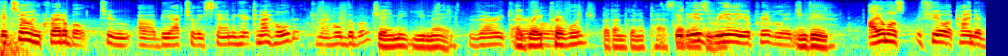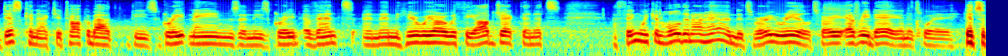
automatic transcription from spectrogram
It's so incredible to uh, be actually standing here. Can I hold it? Can I hold the book? Jamie, you may. Very carefully. A great privilege, but I'm going to pass that It on is to you. really a privilege. Indeed. I almost feel a kind of disconnect. You talk about these great names and these great events, and then here we are with the object, and it's a thing we can hold in our hand. It's very real. It's very everyday in its way. It's a,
